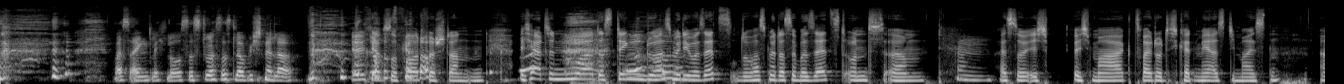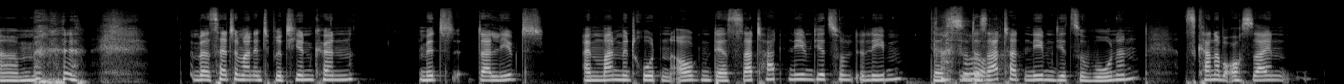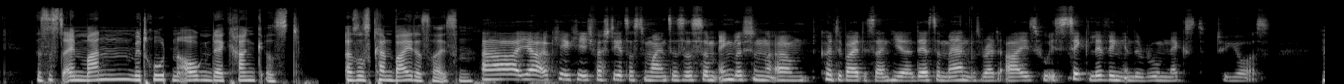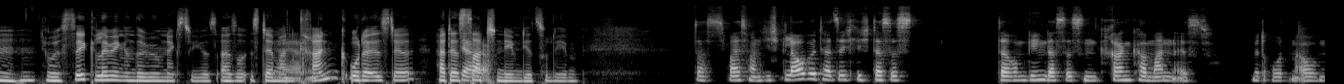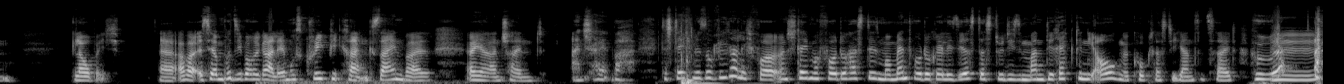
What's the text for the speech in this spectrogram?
was eigentlich los ist. Du hast das, glaube ich, schneller. Ich habe sofort verstanden. Ich hatte nur das Ding, du hast mir die übersetzt, du hast mir das übersetzt und ähm, hm. weißt du, ich, ich mag Zweideutigkeit mehr als die meisten. Ähm, das hätte man interpretieren können mit, da lebt ein Mann mit roten Augen, der es satt hat, neben dir zu leben, der es so. satt hat, neben dir zu wohnen. Es kann aber auch sein, es ist ein Mann mit roten Augen, der krank ist. Also es kann beides heißen. Ah, ja, okay, okay, ich verstehe jetzt, was du meinst. Es ist im Englischen, ähm, könnte beides sein hier. There's a man with red eyes who is sick living in the room next to yours. Mhm. Who is sick living in the room next to yours. Also ist der ja, Mann ja. krank oder ist der, hat er ja, satt, neben dir zu leben? Das weiß man nicht. Ich glaube tatsächlich, dass es darum ging, dass es ein kranker Mann ist mit roten Augen. Glaube ich. Äh, aber ist ja im Prinzip auch egal. Er muss creepy krank sein, weil er ja anscheinend Anscheinend, boah, das stelle ich mir so widerlich vor. Und stell dir mal vor, du hast diesen Moment, wo du realisierst, dass du diesem Mann direkt in die Augen geguckt hast die ganze Zeit. Mhm.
